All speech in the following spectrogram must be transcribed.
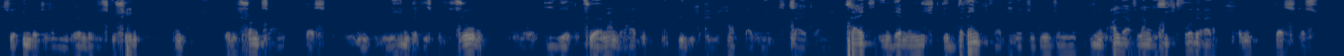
dass wir immer zusammengehören. Das ist geschehen. Und ich würde schon sagen, dass neben der Disposition, die wir zueinander hatten, natürlich ein Hauptargument Zeit war. Zeit, in der man nicht gedrängt war, Dinge zu tun, sondern die man alle auf lange Sicht vorbereitet. Und das, das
